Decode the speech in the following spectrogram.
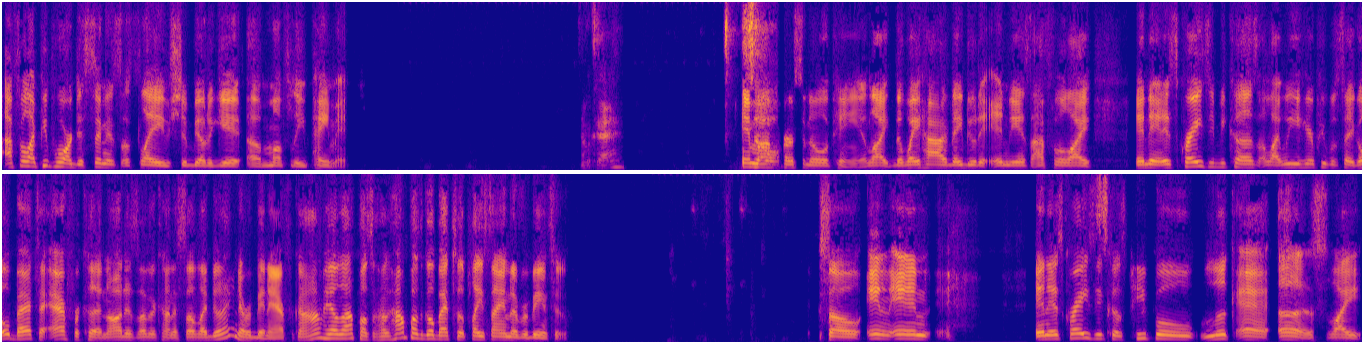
I feel like people who are descendants of slaves should be able to get a monthly payment. Okay. In my personal opinion, like the way how they do the Indians, I feel like, and then it's crazy because like we hear people say go back to Africa and all this other kind of stuff. Like, dude, I ain't never been to Africa. How the hell am I supposed to? How am I supposed to go back to a place I ain't never been to? So and and and it's crazy because people look at us like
